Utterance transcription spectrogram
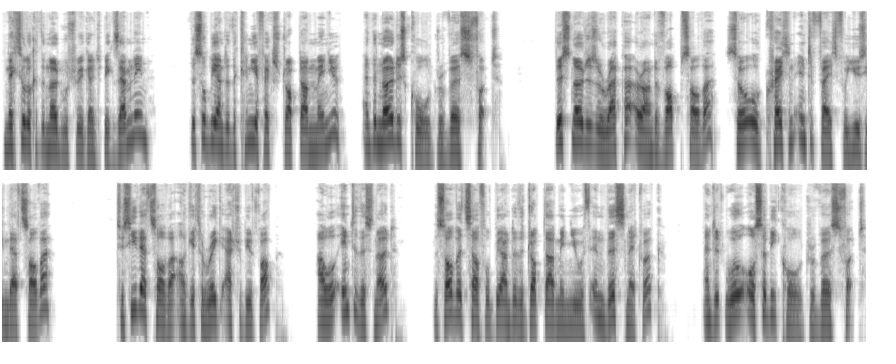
Next we'll look at the node which we're going to be examining. This will be under the KineFX drop-down menu, and the node is called Reverse Foot. This node is a wrapper around a VOP solver, so it will create an interface for using that solver. To see that solver, I'll get a rig attribute VOP. I will enter this node. The solver itself will be under the drop-down menu within this network and it will also be called reverse foot.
